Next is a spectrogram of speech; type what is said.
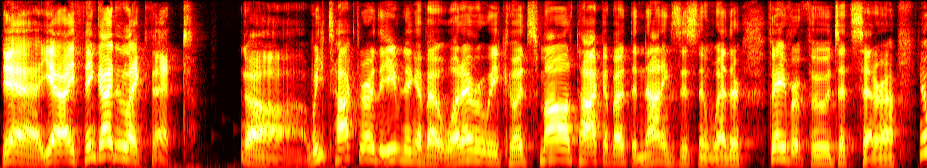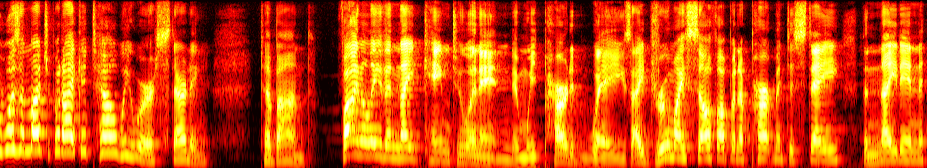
Yeah, yeah, I think I'd like that. Ah, we talked throughout the evening about whatever we could, small talk about the non-existent weather, favorite foods, etc. It wasn't much, but I could tell we were starting to bond. Finally, the night came to an end and we parted ways. I drew myself up an apartment to stay the night in,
